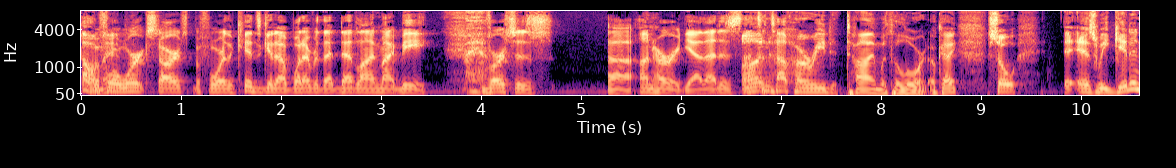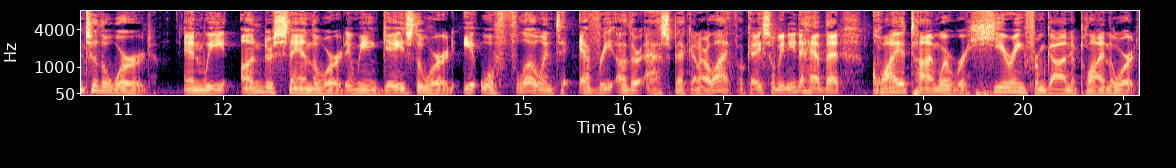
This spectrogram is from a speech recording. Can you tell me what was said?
oh, before man. work starts, before the kids get up, whatever that deadline might be. Man. Versus uh, unhurried. Yeah, that is that's unhurried a tough unhurried time with the Lord. Okay, so as we get into the Word, and we understand the word and we engage the word, it will flow into every other aspect in our life. Okay. So we need to have that quiet time where we're hearing from God and applying the word.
